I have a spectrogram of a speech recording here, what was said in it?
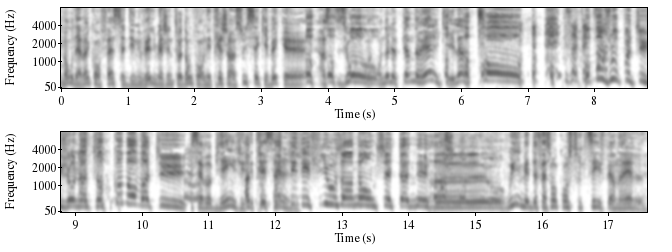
Bon, avant qu'on fasse des nouvelles, imagine-toi donc qu'on est très chanceux ici à Québec, euh, Oh, en oh, studio. oh. On, on a le Père Noël qui est là. Oh, Il s'appelle oh bonjour petit Jonathan, comment vas-tu? Ça va bien, j'ai été As-tu très sage. pété des fuse en ondes cette année? Euh, Oh, oh, oui, mais de façon constructive, Père Noël.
